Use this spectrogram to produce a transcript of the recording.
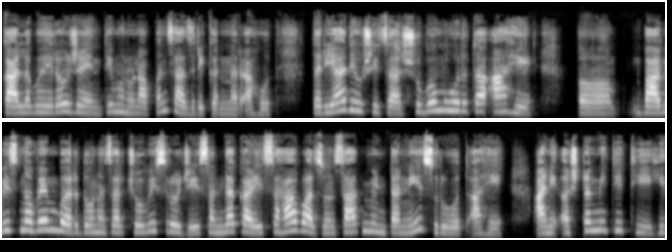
कालभैरव जयंती म्हणून आपण साजरी करणार आहोत. तर या दिवशीचा शुभ मुहूर्त आहे बावीस नोव्हेंबर दोन हजार चोवीस रोजी संध्याकाळी सहा वाजून सात मिनिटांनी सुरू होत आहे आणि अष्टमी तिथी ही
